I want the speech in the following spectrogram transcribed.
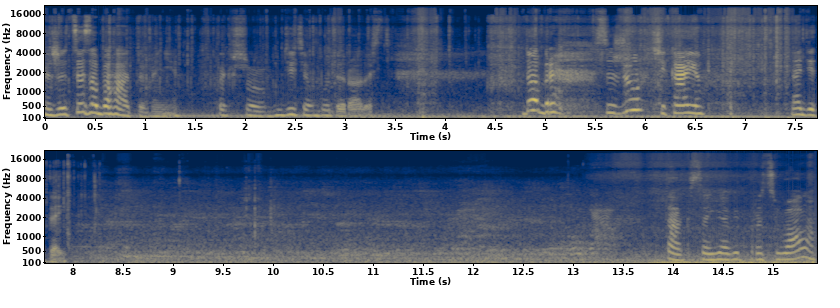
Каже, це забагато мені. Так що дітям буде радість. Добре, сижу, чекаю на дітей. Так, все, я відпрацювала.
